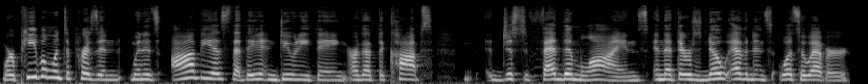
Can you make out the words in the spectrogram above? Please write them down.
where people went to prison when it's obvious that they didn't do anything or that the cops just fed them lines and that there's no evidence whatsoever.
